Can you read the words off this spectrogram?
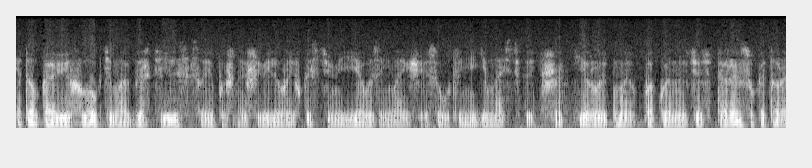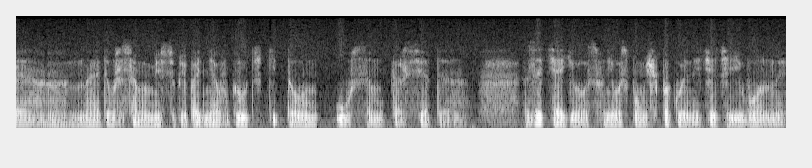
я толкаю их локтем, а Бертиль со своей пышной шевелюрой в костюме Евы, занимающейся утренней гимнастикой, шокирует мою покойную тетю Тересу, которая э, на этом же самом месте, приподняв грудь китовым усом корсета, затягивалась в него с помощью покойной тети Ивонны,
